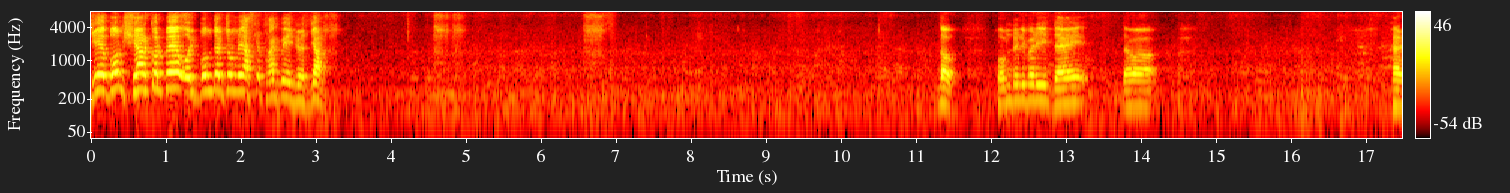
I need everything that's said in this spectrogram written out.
যে বোন শেয়ার করবে, ওই বোনদের জন্য আজকে থাকবে এই ড্রেস যান দাও হোম ডেলিভারি দেয়, দেওয়া হ্যাঁ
